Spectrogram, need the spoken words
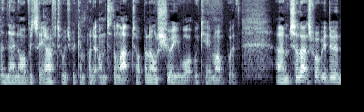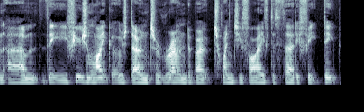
and then obviously afterwards we can put it onto the laptop and I'll show you what we came up with. Um, so that's what we're doing. Um, the Fusion Light goes down to around about 25 to 30 feet deep.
